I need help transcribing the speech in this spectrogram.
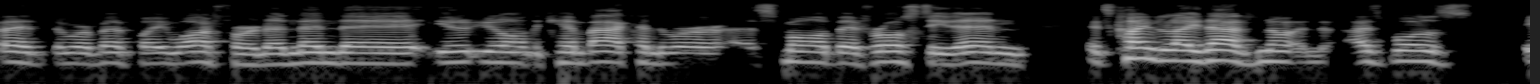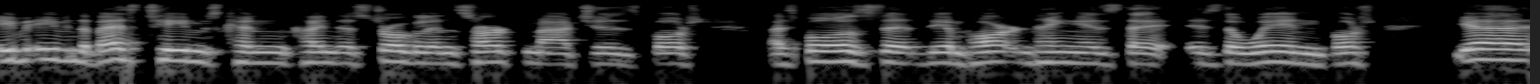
bet, they were bet by Watford, and then they you, you know they came back and they were a small bit rusty. Then it's kind of like that. No, I suppose even even the best teams can kind of struggle in certain matches, but I suppose that the important thing is the is the win. But yeah,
